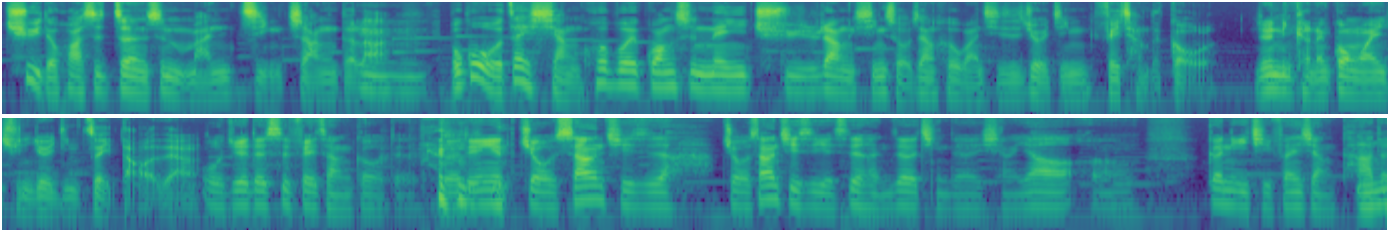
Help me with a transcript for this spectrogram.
去的话，是真的是蛮紧张的啦。嗯、不过我在想，会不会光是那一区让新手这样喝完，其实就已经非常的够了。就是你可能逛完一圈，你就已经醉倒了这样。我觉得是非常够的，对，因为 酒商其实酒商其实也是很热情的，想要呃跟你一起分享他的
